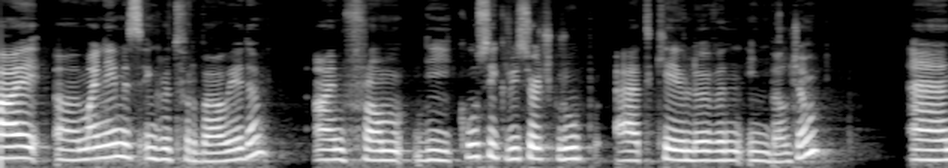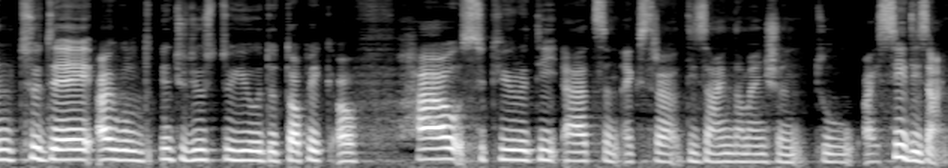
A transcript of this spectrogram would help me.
Hi, uh, my name is Ingrid Verbauwhede. I'm from the COSIC research group at KU Leuven in Belgium. And today I will introduce to you the topic of how security adds an extra design dimension to IC design.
